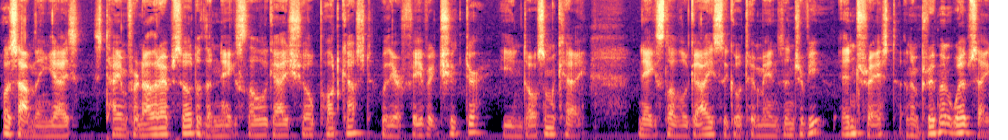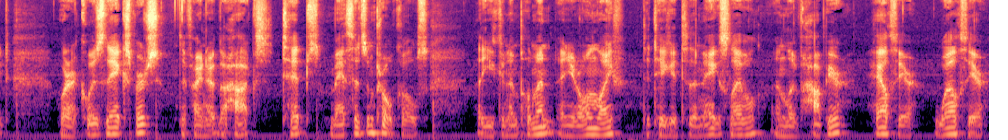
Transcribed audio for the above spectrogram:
What's happening, guys? It's time for another episode of the Next Level Guys Show podcast with your favourite tutor, Ian Dawson Mackay. Next Level Guys, the go to men's interview, interest, and improvement website where I quiz the experts to find out the hacks, tips, methods, and protocols that you can implement in your own life to take it to the next level and live happier, healthier, wealthier,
